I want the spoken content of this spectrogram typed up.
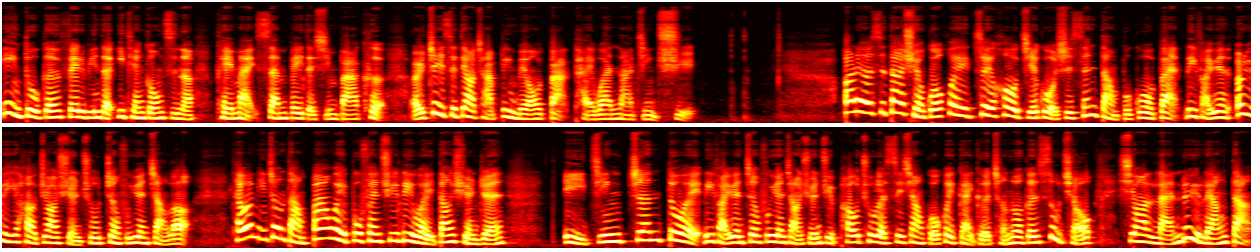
印度跟菲律宾的一天工资呢可以买三杯的星巴克。而这次调查并没有把台湾纳进去。二零二四大选国会最后结果是三党不过半，立法院二月一号就要选出正副院长了。台湾民众党八位不分区立委当选人。已经针对立法院正副院长选举抛出了四项国会改革承诺跟诉求，希望蓝绿两党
